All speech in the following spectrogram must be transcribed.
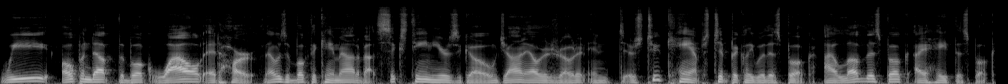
we opened up the book Wild at Heart. That was a book that came out about 16 years ago. John Eldredge wrote it, and there's two camps typically with this book. I love this book, I hate this book.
